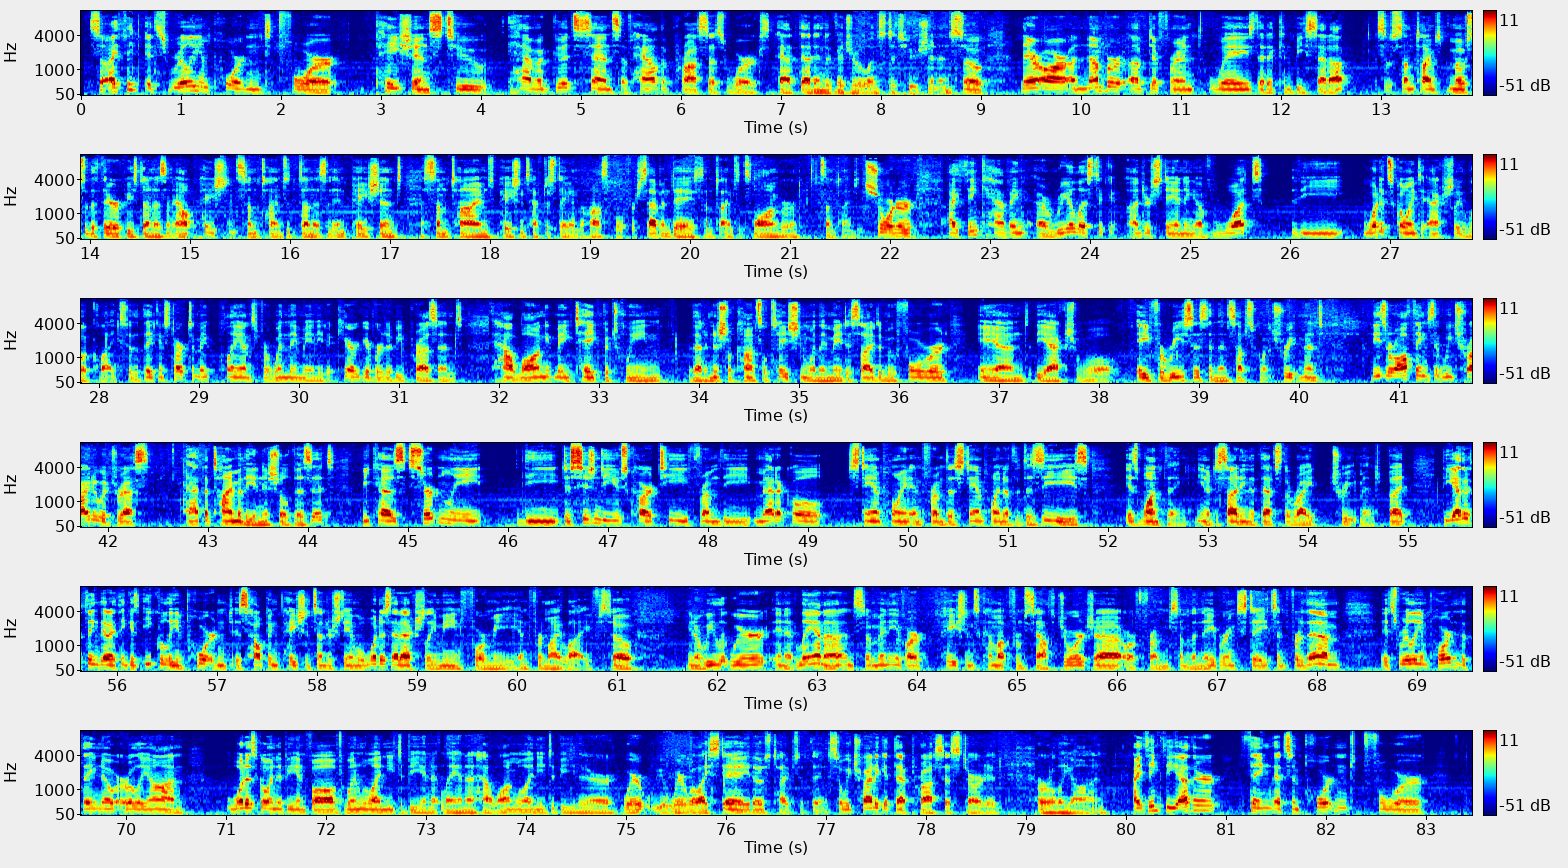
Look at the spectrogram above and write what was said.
So I think it's really important for patients to have a good sense of how the process works at that individual institution. And so there are a number of different ways that it can be set up. So sometimes most of the therapy is done as an outpatient, sometimes it's done as an inpatient. Sometimes patients have to stay in the hospital for seven days, sometimes it's longer, sometimes it's shorter. I think having a realistic understanding of what the what it's going to actually look like so that they can start to make plans for when they may need a caregiver to be present, how long it may take between that initial consultation when they may decide to move forward and the actual apheresis and then subsequent treatment. These are all things that we try to address at the time of the initial visit because certainly the decision to use CAR T from the medical standpoint and from the standpoint of the disease is one thing, you know, deciding that that's the right treatment. But the other thing that I think is equally important is helping patients understand, well, what does that actually mean for me and for my life? So you know, we, we're in Atlanta, and so many of our patients come up from South Georgia or from some of the neighboring states. And for them, it's really important that they know early on what is going to be involved, when will I need to be in Atlanta, how long will I need to be there, where, where will I stay, those types of things. So we try to get that process started early on. I think the other thing that's important for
